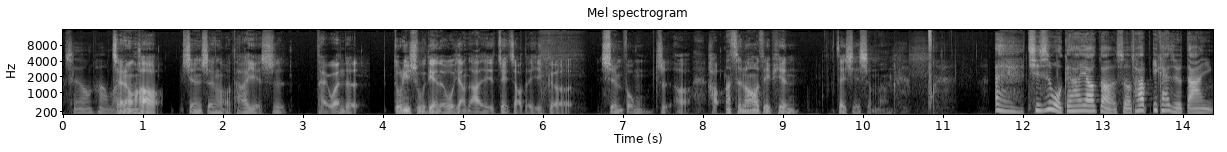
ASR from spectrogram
陈荣浩吗？陈荣浩先生哦，他也是台湾的独立书店的，我想他是最早的一个先锋者哈。好，那陈荣浩这篇在写什么？哎，其实我跟他邀稿的时候，他一开始就答应，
